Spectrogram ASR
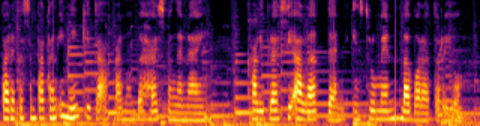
Pada kesempatan ini kita akan membahas mengenai kalibrasi alat dan instrumen laboratorium.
